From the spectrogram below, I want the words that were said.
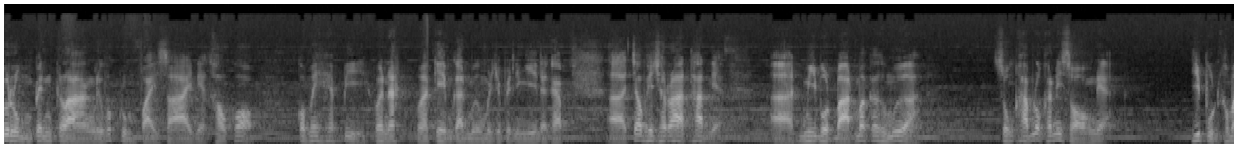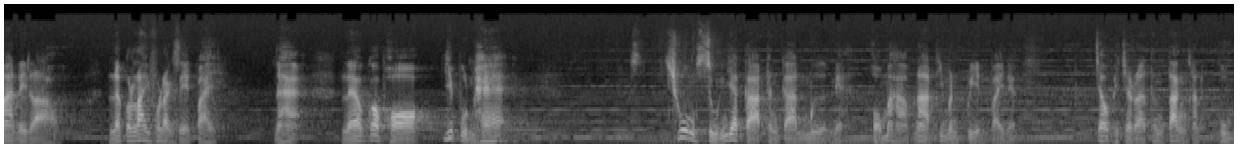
กลุ่มเป็นกลางหรือว่ากลุ่มฝ่ายซ้ายเนี่ยเขาก็ก็ไม่ happy เพราะนะว่าเกมการเมืองมันจะเป็นอย่างนี้นะครับเจ้าเพชรราชท่านเนี่ยมีบทบาทมากก็คือเมื่อสงครามโลกครั้งที่สองเนี่ยญี่ปุ่นเข้ามาในลาว แล้วก็ไล่ฝรั่งเศสไปนะฮะแล้วก็พอญี่ปุ่นแพ้ ช่วงสุญญากาศทางการเมืองเนี่ยของมหาอำนาจที่มันเปลี่ยนไปเนี่ยเจ้าเพชรราชท่านตั้งกลุ่ม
